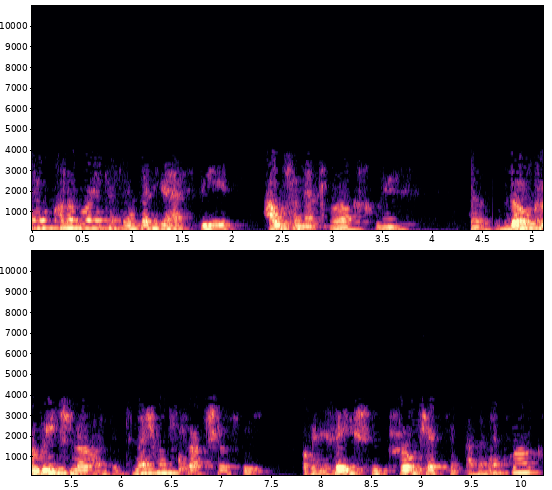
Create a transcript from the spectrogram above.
um, collaborators. And then you have the outer networks with uh, local, regional, and international structures with organization, projects, and other networks.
